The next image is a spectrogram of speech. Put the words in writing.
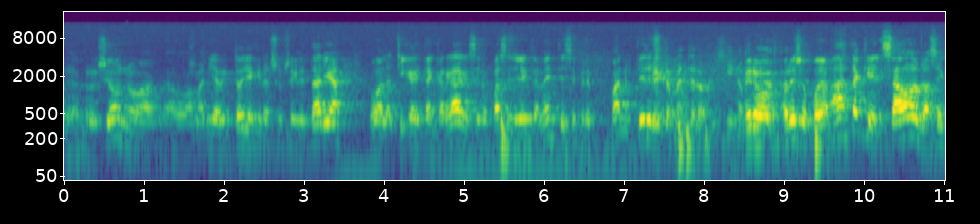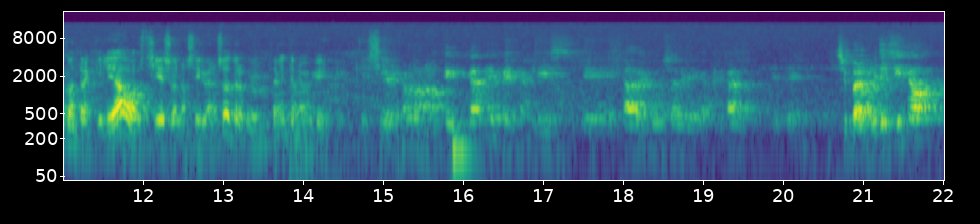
de la producción o a, María Victoria, que es la subsecretaria, o a la chica que está encargada, que se lo pase directamente, se van ustedes. Directamente a la oficina. Pero por eso podemos, hasta que el sábado lo hace con tranquilidad, o si eso nos sirve a nosotros, también tenemos que, que, eh, perdón, ¿no? carne de pesca, que es cada vez que uno sale a pescar, este, sí, para ¿lo necesita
